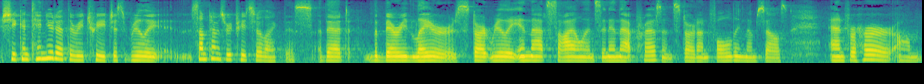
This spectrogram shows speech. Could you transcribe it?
she continued at the retreat, just really, sometimes retreats are like this, that the buried layers start really in that silence and in that presence start unfolding themselves. And for her, um,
